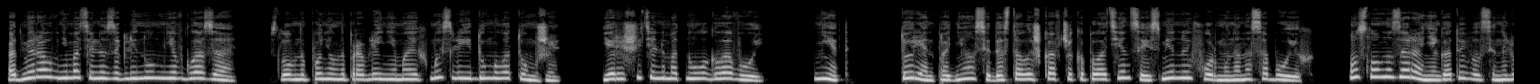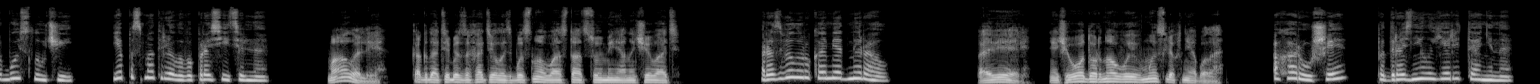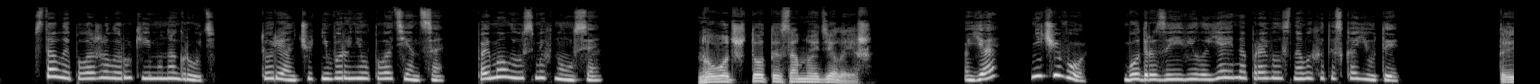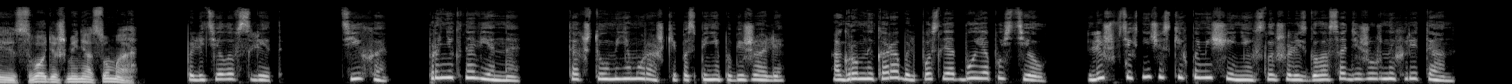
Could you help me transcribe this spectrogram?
Адмирал внимательно заглянул мне в глаза, словно понял направление моих мыслей и думал о том же. Я решительно мотнула головой. «Нет». Ториан поднялся, достал из шкафчика полотенце и сменную форму на нас обоих. Он словно заранее готовился на любой случай. Я посмотрела вопросительно. «Мало ли, когда тебе захотелось бы снова остаться у меня ночевать». Развел руками адмирал. «Поверь, ничего дурного и в мыслях не было. «А хорошие?» — подразнила я Ританина. Встала и положила руки ему на грудь. Ториан чуть не выронил полотенце, поймал и усмехнулся. «Ну вот что ты со мной делаешь?» «Я? Ничего», — бодро заявила я и направилась на выход из каюты. «Ты сводишь меня с ума», — полетела вслед. Тихо, проникновенно, так что у меня мурашки по спине побежали. Огромный корабль после отбоя опустел. Лишь в технических помещениях слышались голоса дежурных ритан.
